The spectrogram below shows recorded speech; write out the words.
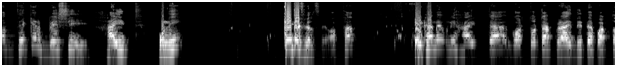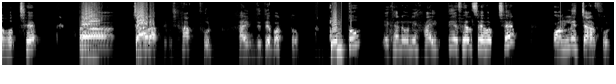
অর্ধেকের বেশি হাইট উনি কেটে ফেলছে, অর্থাৎ এখানে উনি হাইটটা, গর্তটা প্রায় দিতে পারতো হচ্ছে চার আর তিন, সাত ফুট হাইট দিতে পারতো। কিন্তু এখানে উনি হাইট দিয়ে ফেলছে হচ্ছে অনলি চার ফুট।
